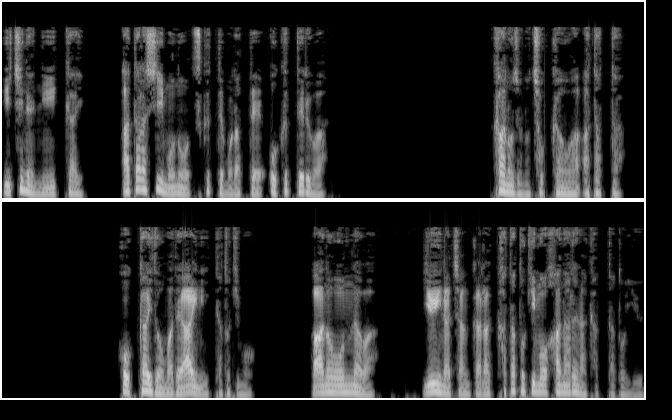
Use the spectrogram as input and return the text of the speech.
一年に一回、新しいものを作ってもらって送ってるわ。彼女の直感は当たった。北海道まで会いに行った時も、あの女は、ゆいなちゃんから片時も離れなかったという。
